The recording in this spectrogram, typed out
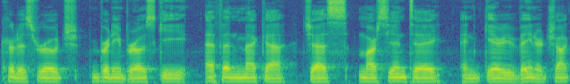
Curtis Roach, Brittany Broski, FN Meka, Jess Marciente, and Gary Vaynerchuk.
